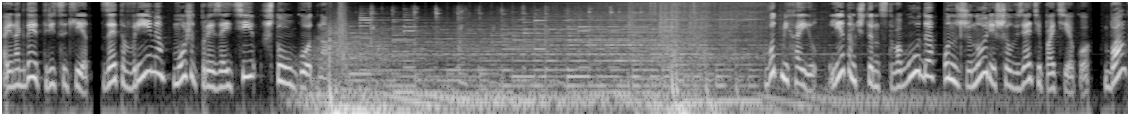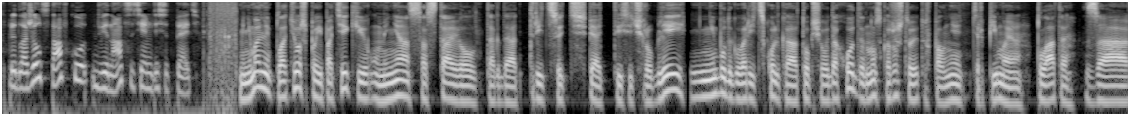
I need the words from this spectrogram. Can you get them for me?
а иногда и 30 лет. За это время может произойти что угодно. Вот Михаил. Летом 2014 года он с женой решил взять ипотеку. Банк предложил ставку 12,75. Минимальный платеж по ипотеке у меня составил тогда 35 тысяч рублей. Не буду говорить, сколько от общего дохода, но скажу, что это вполне терпимая плата за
